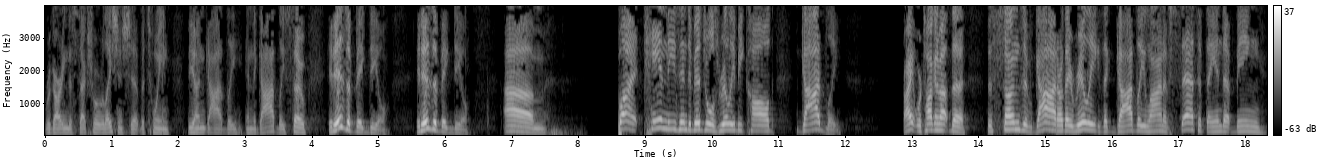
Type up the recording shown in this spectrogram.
regarding the sexual relationship between the ungodly and the godly. So it is a big deal. It is a big deal. Um, but can these individuals really be called godly? Right? We're talking about the the sons of God, are they really the godly line of Seth if they end up being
